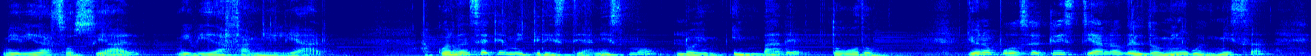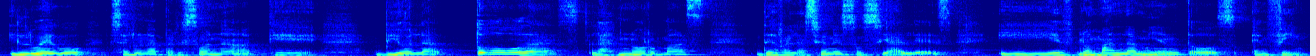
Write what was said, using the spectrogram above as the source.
mi vida social, mi vida familiar. Acuérdense que mi cristianismo lo invade todo. Yo no puedo ser cristiano del domingo en misa y luego ser una persona que viola todas las normas de relaciones sociales y los mandamientos, en fin.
